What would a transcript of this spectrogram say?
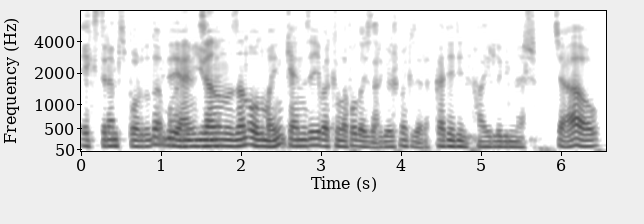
Ekstrem sporda da yani canınızdan olmayın. Kendinize iyi bakın laf olacılar. Görüşmek üzere. dikkat edin. Hayırlı günler. Ciao.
